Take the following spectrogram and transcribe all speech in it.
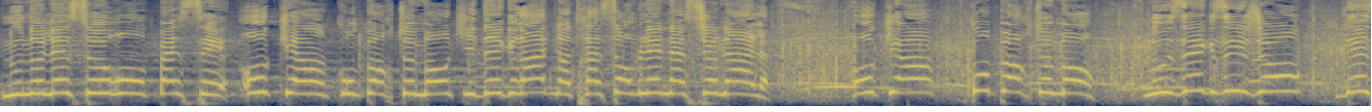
Nous ne laisserons passer aucun comportement qui dégrade notre Assemblée nationale. Aucun comportement. Nous exigeons des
